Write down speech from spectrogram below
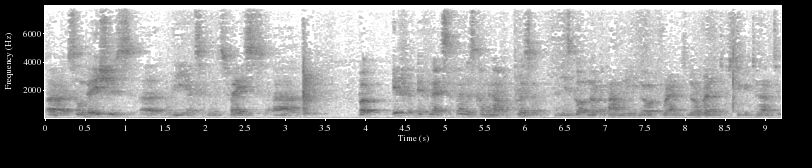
uh, some of the issues uh, the ex-offenders face, uh, but if, if an ex-offender is coming out of prison and he's got no family, no friends, no relatives to return to,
